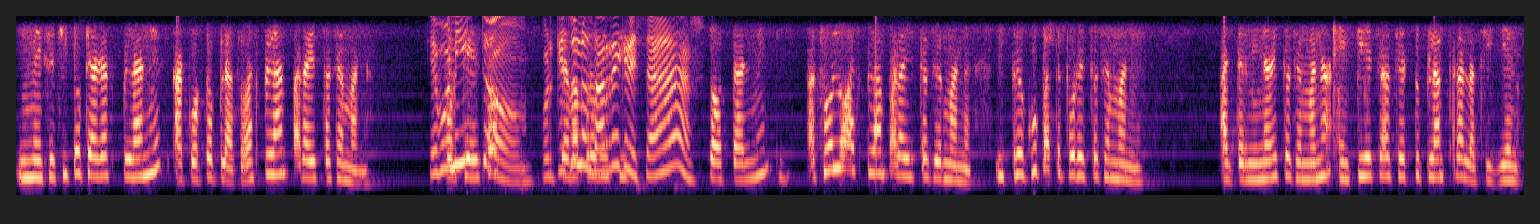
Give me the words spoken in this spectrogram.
necesito que hagas planes a corto plazo, haz plan para esta semana. ¡Qué bonito! Porque eso, nos va a regresar. Totalmente. Solo haz plan para esta semana y preocúpate por esta semana. Al terminar esta semana, empieza a hacer tu plan para la siguiente,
